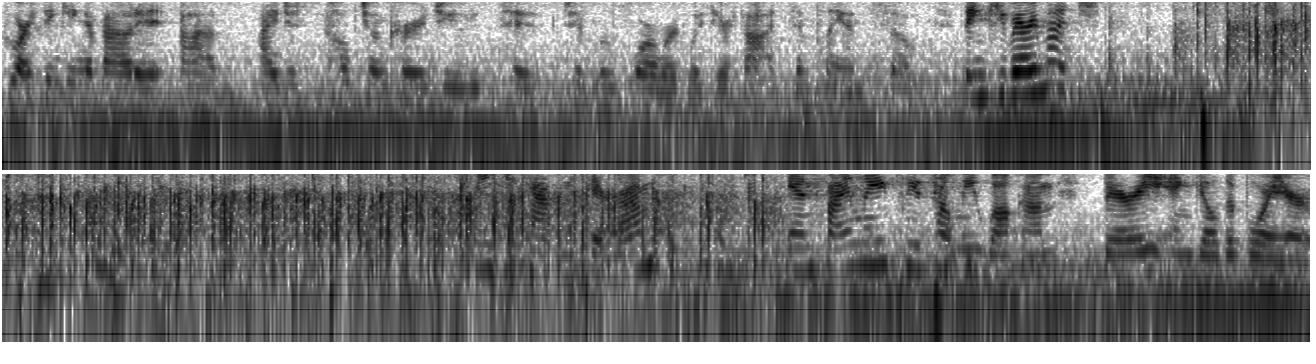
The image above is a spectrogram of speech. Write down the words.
who are thinking about it, um, I just hope to encourage you to, to move forward with your thoughts and plans. So thank you very much. Thank you, Tom and Sarah. And finally, please help me welcome Barry and Gilda Boyer.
